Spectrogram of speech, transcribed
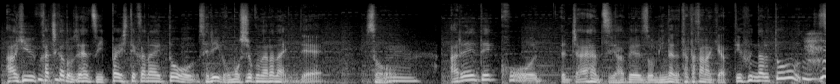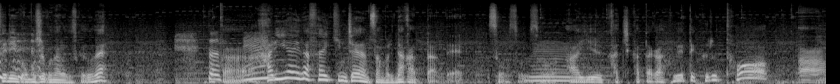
ああいう勝ち方をジャイアンツいっぱいしていかないとセ・リーグ面白くならないんでそう、うん。あれでこうジャイアンツやべえぞみんなで叩かなきゃっていう風になるとセ・リーグ面白くなるんですけどねなんかそうですね。張り合いが最近ジャイアンツあんまりなかったんで。そうそうそう。うん。ああいう勝ち方が増えてくるとあ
